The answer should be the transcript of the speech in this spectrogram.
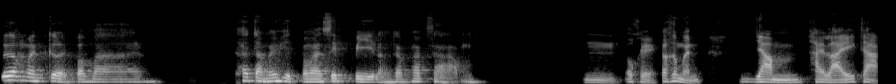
เรื่องมันเกิดประมาณ ถ้าจำไม่ผิดประมาณสิบปีหลังจากภาคสาม อืมโอเค ก็คือเหมือนยำไฮไลท์จาก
